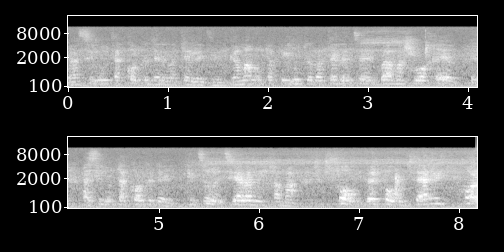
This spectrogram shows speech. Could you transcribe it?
ועשינו את הכל כדי לבטל את זה. גמרנו את הפעילות לבטל את זה, בא משהו אחר, עשינו את הכל כדי... בקיצור, יציאה למלחמה. פה ופה, הוא מצייר לי כל,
